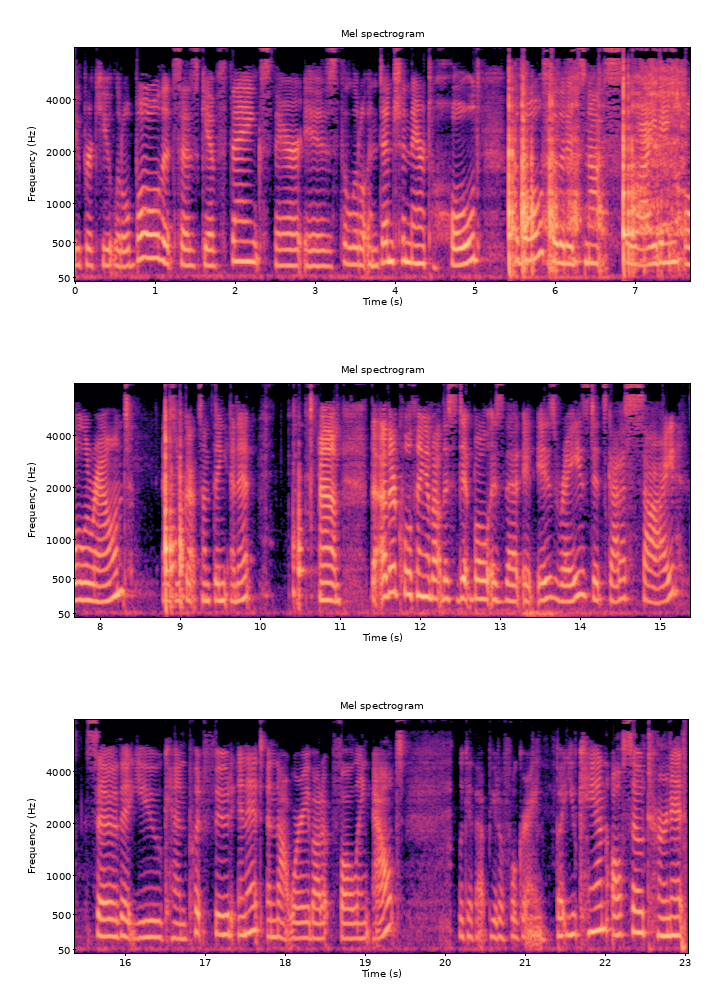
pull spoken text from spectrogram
super cute little bowl that says give thanks. There is the little indention there to hold the bowl so that it's not sliding all around as you've got something in it. Um, the other cool thing about this dip bowl is that it is raised. It's got a side so that you can put food in it and not worry about it falling out. Look at that beautiful grain. But you can also turn it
